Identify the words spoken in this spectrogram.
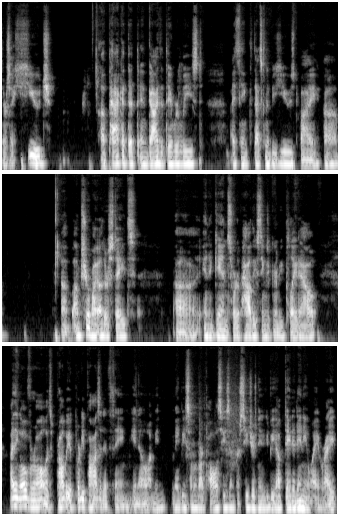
there's a huge uh, packet that and guide that they released. I think that's going to be used by, uh, I'm sure, by other states. Uh, and again, sort of how these things are going to be played out. I think overall, it's probably a pretty positive thing. You know, I mean, maybe some of our policies and procedures need to be updated anyway, right?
